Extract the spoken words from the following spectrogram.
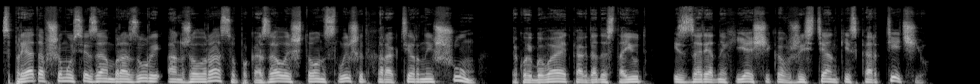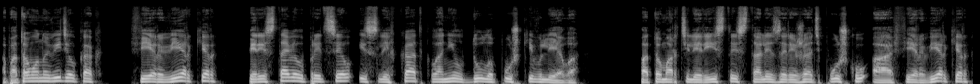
Спрятавшемуся за амбразурой Анжел-Расу показалось, что он слышит характерный шум, какой бывает, когда достают из зарядных ящиков жестянки с картечью, а потом он увидел, как фейерверкер переставил прицел и слегка отклонил дуло пушки влево. Потом артиллеристы стали заряжать пушку, а фейерверкер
